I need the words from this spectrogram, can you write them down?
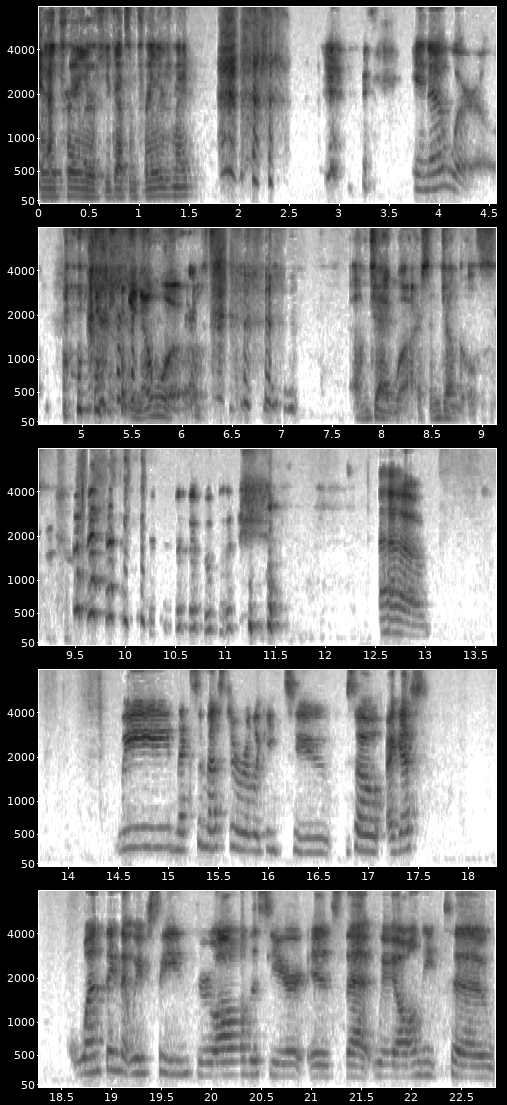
For the trailers, you got some trailers made? in a world In a world of jaguars and jungles. um, we next semester we're looking to so i guess one thing that we've seen through all this year is that we all need to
